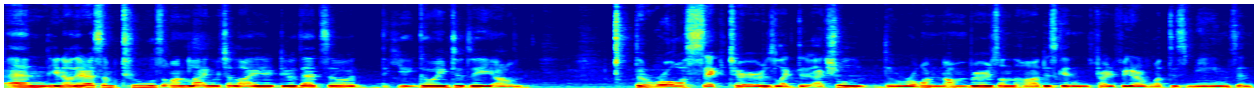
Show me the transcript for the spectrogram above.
and you know there are some tools online which allow you to do that. So you go into the um, the raw sectors, like the actual the raw numbers on the hard disk, and try to figure out what this means. And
